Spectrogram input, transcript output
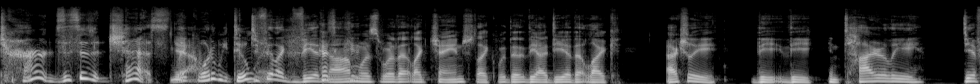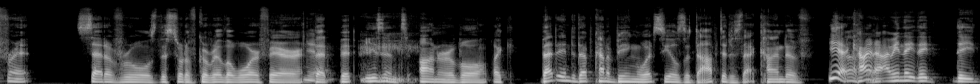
turns. This isn't chess. Yeah. Like, what are we doing? Do you feel like Vietnam was where that like changed? Like with the, the idea that like actually the the entirely different set of rules, this sort of guerrilla warfare Yeah. that that isn't honorable, like that ended up kind of being what SEALs adopted is that kind of Yeah, kind of. right? I mean, they they they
